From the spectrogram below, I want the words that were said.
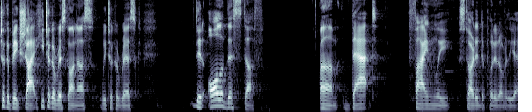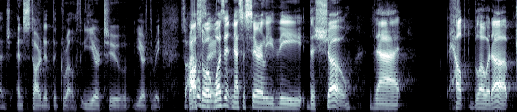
Took a big shot. He took a risk on us. We took a risk. Did all of this stuff um, that finally started to put it over the edge and started the growth year two, year three. So Wow, so say, it wasn't necessarily the the show that helped blow it up.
